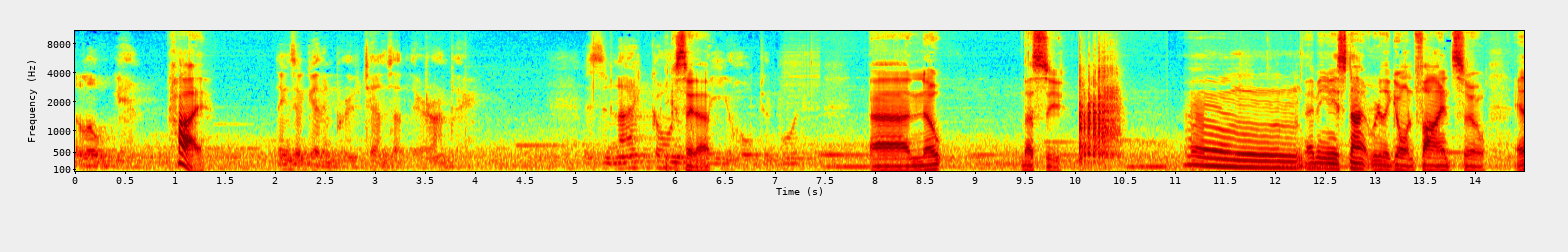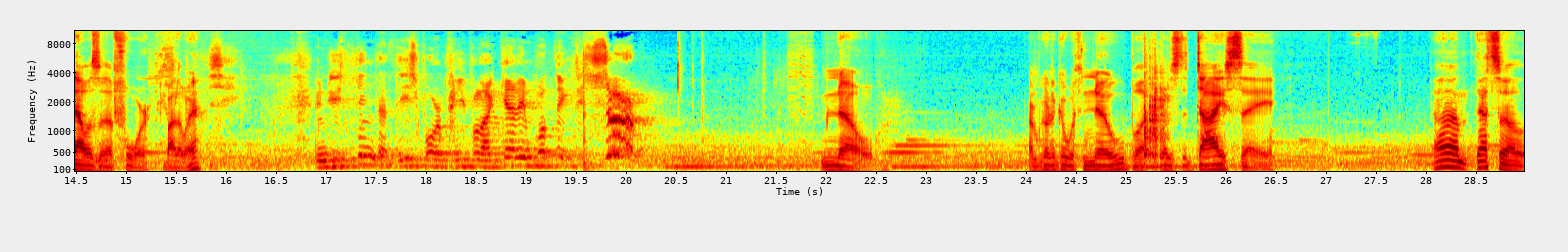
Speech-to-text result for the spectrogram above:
Hello again. Hi. Things are getting pretty tense up there, aren't they? Is the night going can say that. you hoped it would? Uh, nope. Let's see. Um, I mean, it's not really going fine, so... And that was a 4, by the way. See. And you think that these poor people are getting what they deserve? No. I'm gonna go with no, but what does the die say? Um, that's a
